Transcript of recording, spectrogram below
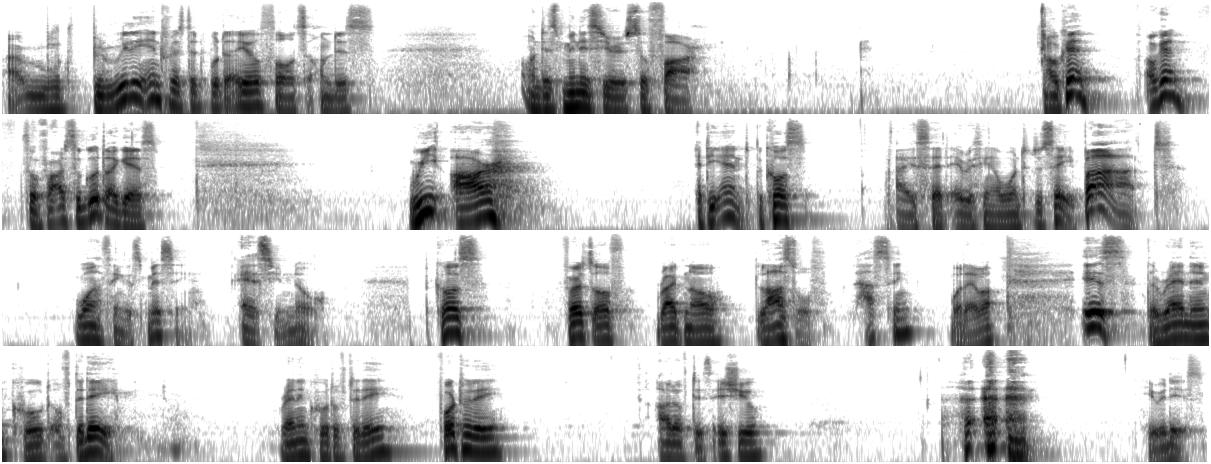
I would be really interested. What are your thoughts on this on this miniseries so far. Okay, okay, so far so good, I guess. We are at the end because I said everything I wanted to say, but one thing is missing, as you know. Because, first off, right now, last off, last thing, whatever, is the random quote of the day. Random quote of the day for today out of this issue Here it is.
